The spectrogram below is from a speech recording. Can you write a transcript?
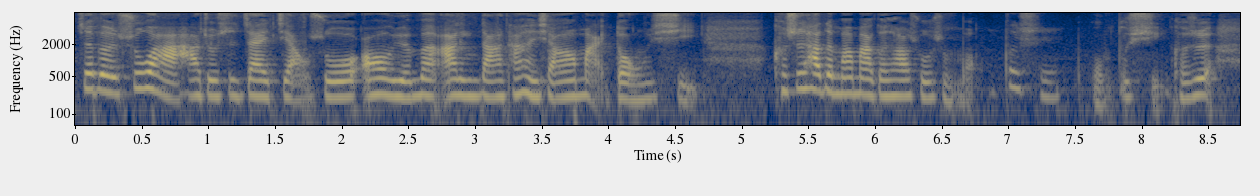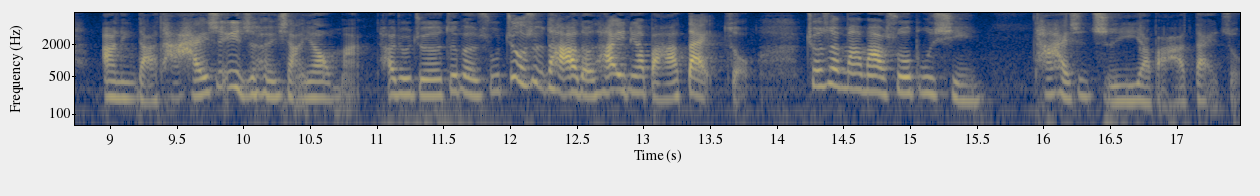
这本书啊，他就是在讲说，哦，原本阿琳达她很想要买东西，可是她的妈妈跟她说什么？不行，我不行。可是阿琳达她还是一直很想要买，她就觉得这本书就是她的，她一定要把它带走。就算妈妈说不行，她还是执意要把它带走。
